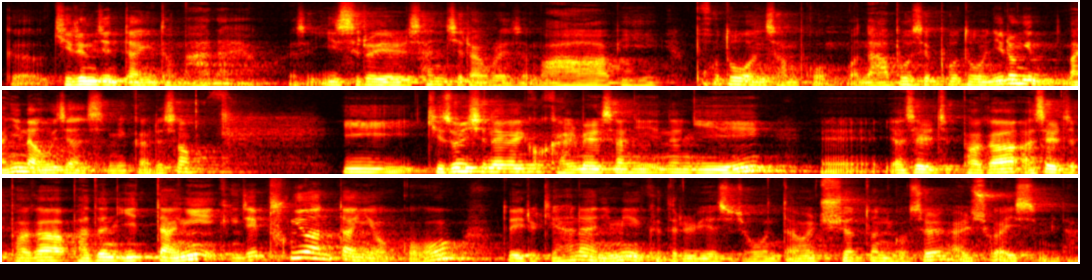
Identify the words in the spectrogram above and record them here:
그 기름진 땅이 더 많아요. 그래서 이스라엘 산지라고 해서 마비 포도원 삼고 뭐 나봇의 포도원 이런 게 많이 나오지 않습니까? 그래서 이 기손 시내가 있고 갈멜산이 있는 이 야셀 지파가 아셀 지파가 받은 이 땅이 굉장히 풍요한 땅이었고 또 이렇게 하나님이 그들을 위해서 좋은 땅을 주셨던 것을 알 수가 있습니다.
